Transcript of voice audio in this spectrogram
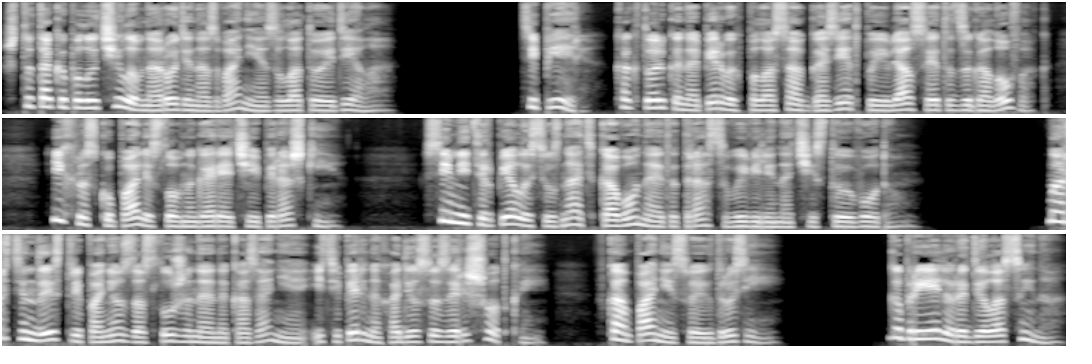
что так и получило в народе название «Золотое дело». Теперь, как только на первых полосах газет появлялся этот заголовок, их раскупали, словно горячие пирожки. Всем не терпелось узнать, кого на этот раз вывели на чистую воду. Мартин Дестри понёс заслуженное наказание и теперь находился за решёткой в компании своих друзей. Габриэль родила сына,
